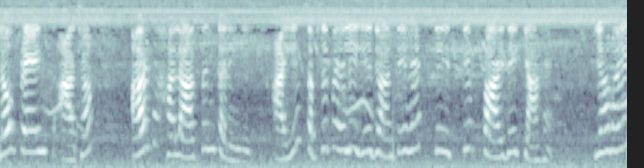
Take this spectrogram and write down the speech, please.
हेलो फ्रेंड्स, आज हम अर्ध हलासन करेंगे। आइए, सबसे पहले ये जानते हैं कि इसके फ़ायदे क्या हैं। यह हमारे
